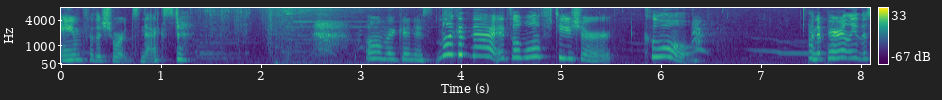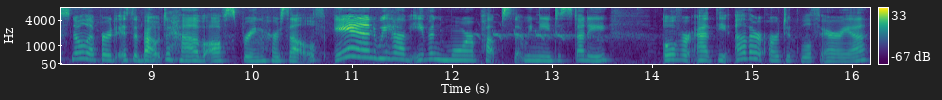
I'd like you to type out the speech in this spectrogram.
aim for the shorts next. oh my goodness. Look at that! It's a wolf t-shirt! Cool! And apparently the snow leopard is about to have offspring herself. And we have even more pups that we need to study over at the other Arctic wolf area.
